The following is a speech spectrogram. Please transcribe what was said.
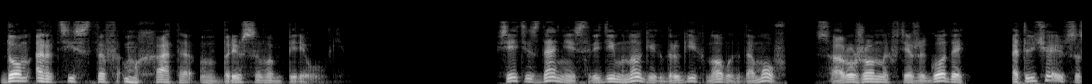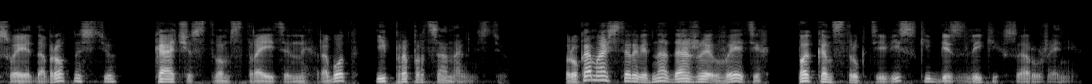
дом артистов МХАТа в Брюсовом переулке. Все эти здания среди многих других новых домов, сооруженных в те же годы, отличаются своей добротностью, качеством строительных работ и пропорциональностью. Рука мастера видна даже в этих по-конструктивистски безликих сооружениях.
